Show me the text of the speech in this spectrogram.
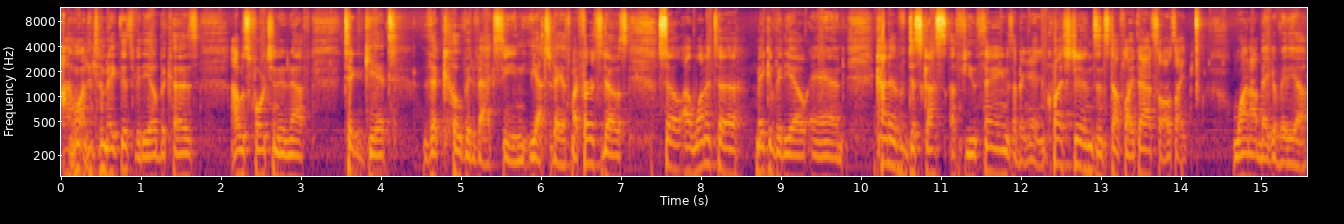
I wanted to make this video because I was fortunate enough to get the COVID vaccine yesterday. It's my first dose. So I wanted to make a video and kind of discuss a few things. I've been getting questions and stuff like that. So I was like, why not make a video?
